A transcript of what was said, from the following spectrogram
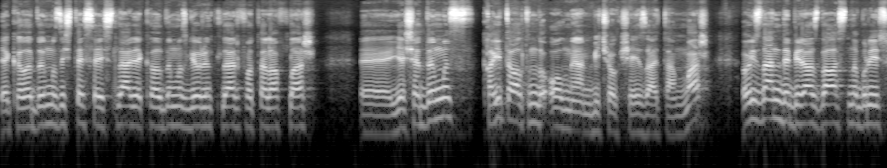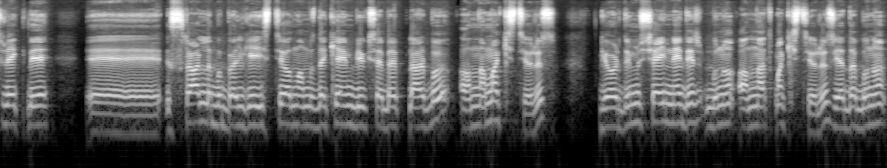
Yakaladığımız işte sesler, yakaladığımız görüntüler, fotoğraflar, e, yaşadığımız kayıt altında olmayan birçok şey zaten var. O yüzden de biraz daha aslında burayı sürekli e, ısrarla bu bölgeyi istiyor olmamızdaki en büyük sebepler bu. Anlamak istiyoruz gördüğümüz şey nedir bunu anlatmak istiyoruz ya da bunu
